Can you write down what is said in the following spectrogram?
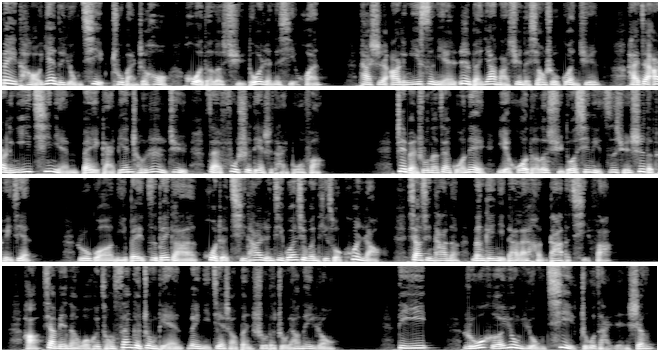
被讨厌的勇气出版之后，获得了许多人的喜欢。它是2014年日本亚马逊的销售冠军，还在2017年被改编成日剧，在富士电视台播放。这本书呢，在国内也获得了许多心理咨询师的推荐。如果你被自卑感或者其他人际关系问题所困扰，相信它呢能给你带来很大的启发。好，下面呢我会从三个重点为你介绍本书的主要内容：第一，如何用勇气主宰人生；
